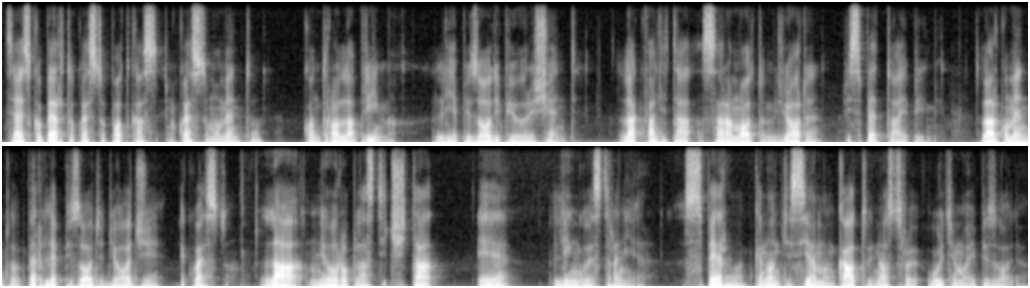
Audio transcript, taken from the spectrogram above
Se hai scoperto questo podcast in questo momento, controlla prima gli episodi più recenti. La qualità sarà molto migliore rispetto ai primi. L'argomento per l'episodio di oggi è questo, la neuroplasticità e lingue straniere. Spero che non ti sia mancato il nostro ultimo episodio,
